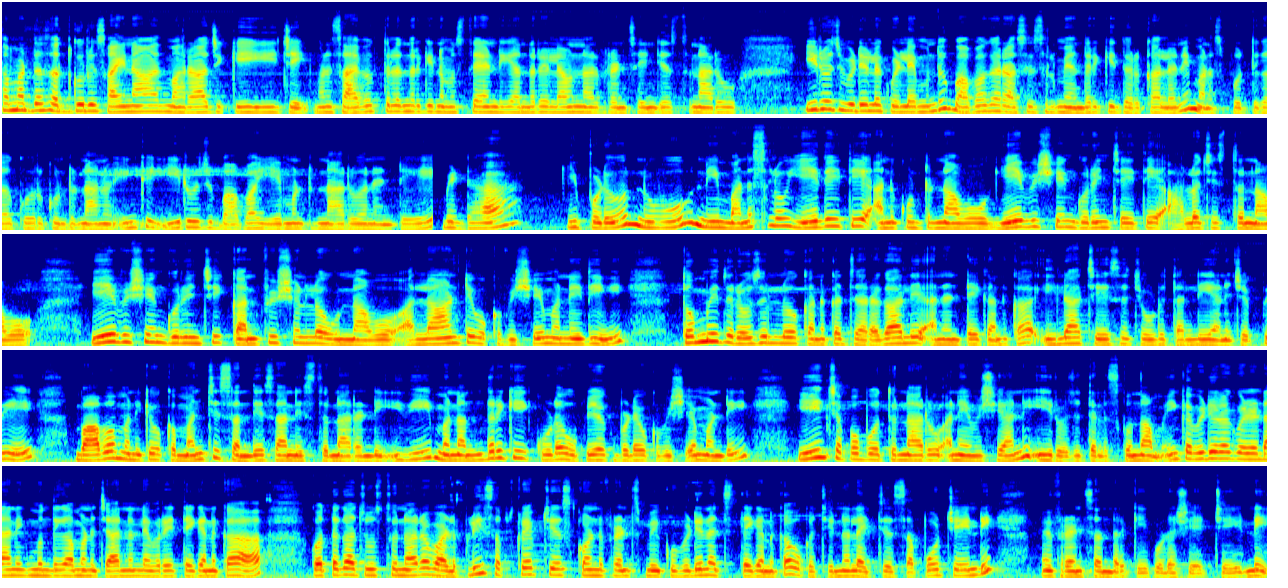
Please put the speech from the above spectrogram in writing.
సమర్థ సద్గురు సాయినాథ్ మహారాజ్కి జై. మన సాయి భక్తులందరికీ నమస్తే అండి. అందరూ ఎలా ఉన్నారు ఫ్రెండ్స్? ఏం చేస్తున్నారు? ఈ రోజు వీడియోలోకి వెళ్ళే ముందు బాబాగారు ఆశీస్సులు మీ అందరికీ దొరకాలని మనస్ఫూర్తిగా కోరుకుంటున్నాను. ఇంకా ఈ రోజు బాబా ఏమంటున్నారు అని అంటే బిడ్డ ఇప్పుడు నువ్వు నీ మనసులో ఏదైతే అనుకుంటున్నావో ఏ విషయం గురించి అయితే ఆలోచిస్తున్నావో ఏ విషయం గురించి కన్ఫ్యూషన్లో ఉన్నావో అలాంటి ఒక విషయం అనేది తొమ్మిది రోజుల్లో కనుక జరగాలి అని అంటే కనుక ఇలా చేసి చూడు తల్లి అని చెప్పి బాబా మనకి ఒక మంచి సందేశాన్ని ఇస్తున్నారండి. ఇది మనందరికీ కూడా ఉపయోగపడే ఒక విషయం అండి. ఏం చెప్పబోతున్నారు అనే విషయాన్ని ఈరోజు తెలుసుకుందాం. ఇంకా వీడియోలోకి వెళ్ళడానికి ముందుగా మన ఛానల్ ఎవరైతే కనుక కొత్తగా చూస్తున్నారో వాళ్ళు ప్లీజ్ సబ్స్క్రైబ్ చేసుకోండి ఫ్రెండ్స్. మీకు వీడియో నచ్చితే కనుక ఒక చిన్న లైక్ చేసి సపోర్ట్ చేయండి. మీ ఫ్రెండ్స్ అందరికీ కూడా షేర్ చేయండి.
